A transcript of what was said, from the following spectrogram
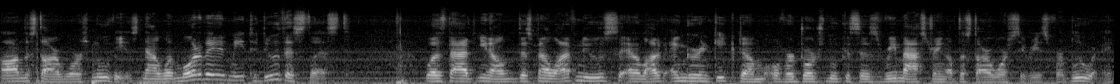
on the Star Wars movies. Now, what motivated me to do this list was that, you know, there's been a lot of news and a lot of anger and geekdom over George Lucas's remastering of the Star Wars series for Blu-ray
